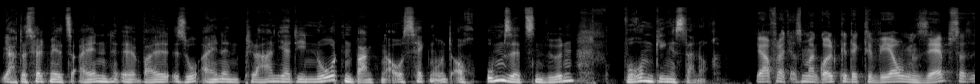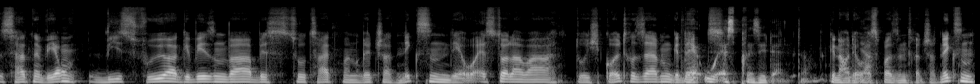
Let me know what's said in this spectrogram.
Ja, das fällt mir jetzt ein, äh, weil so einen Plan ja die Notenbanken aushecken und auch umsetzen würden. Worum ging es da noch? Ja, vielleicht erstmal goldgedeckte Währung selbst. Das ist halt eine Währung, wie es früher gewesen war, bis zur Zeit von Richard Nixon. Der US-Dollar war durch Goldreserven gedeckt. Der US-Präsident. Genau, der ja. US-Präsident Richard Nixon.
